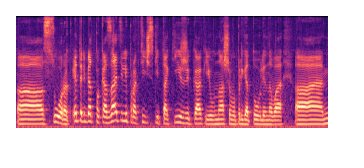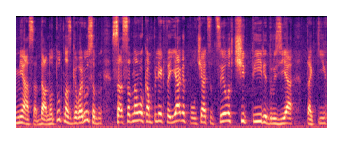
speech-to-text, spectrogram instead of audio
а, 40. Это, ребят, показатели практически такие же, как и у нашего приготовленного а, мяса. Да, но тут нас, говорю, с, с, с одного комплекта ягод получается целых 4, друзья, таких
